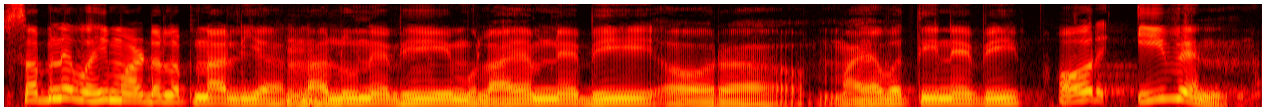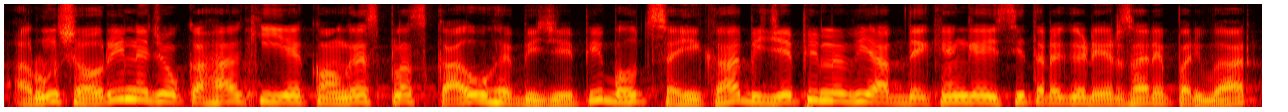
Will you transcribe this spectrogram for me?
सबने वही मॉडल अपना लिया। हम्म। लालू ने भी मुलायम ने भी और मायावती ने भी। और इवन अरुण शौरी ने जो कहा कि ये कांग्रेस प्लस काऊ है बीजेपी बहुत सही कहा। बीजेपी में भी आप देखेंगे इसी तरह के ढेर सारे परिवार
